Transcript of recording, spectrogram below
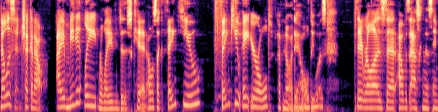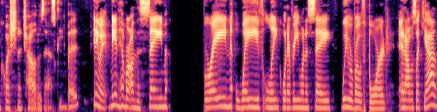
Now, listen, check it out. I immediately related to this kid. I was like, Thank you. Thank you, eight year old. I have no idea how old he was. But then I realized that I was asking the same question a child was asking. But anyway, me and him were on the same brain wave link, whatever you want to say. We were both bored. And I was like, yeah,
